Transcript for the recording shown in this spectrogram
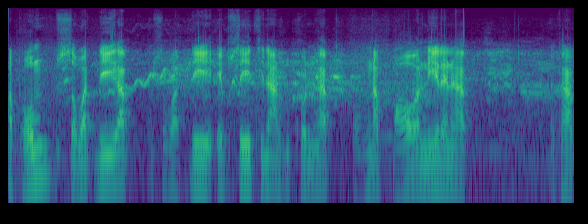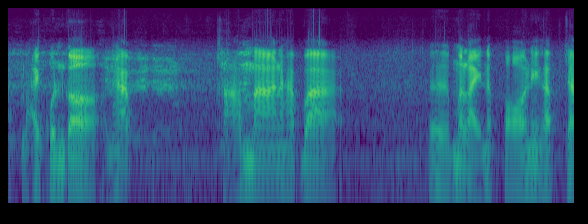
ครับผมสวัสดีครับ สวัสดี FC ที่น่าทุกคนครับ ของนับปอวันนี้เลยนะครับนะครับ หลายคนก็นะครับ ถามมานะครับว่าเออเมื่อไหร่นับปอนี่ครับจะ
